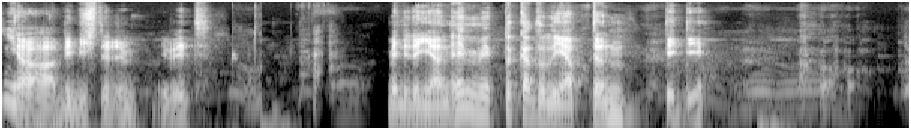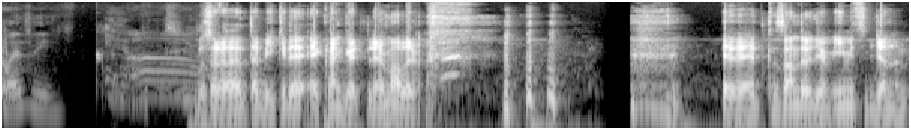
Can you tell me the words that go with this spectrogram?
Ya bibişlerim. Evet. Beni dünyanın en mutlu kadını yaptın dedi. Bu sırada tabii ki de ekran görüntülerimi alırım. evet Cassandra'cığım iyi misin canım?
